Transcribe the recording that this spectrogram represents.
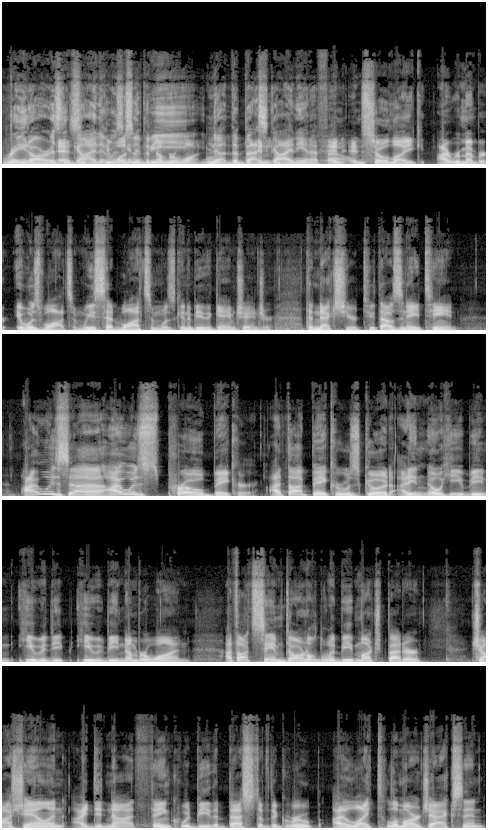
radar as, as a guy that was going to be number one. No, the best and, guy in the NFL. And, and, so, like, I remember it was Watson. We said Watson was going to be the game changer. The next year, 2018, I was uh, I was pro Baker. I thought Baker was good. I didn't know he would be he would be, he would be number one. I thought Sam Darnold would be much better. Josh Allen, I did not think would be the best of the group. I liked Lamar Jackson,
